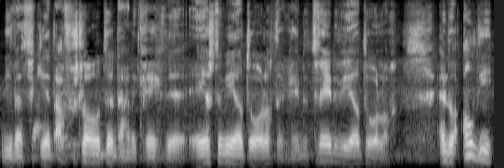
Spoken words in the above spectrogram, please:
Die werd verkeerd afgesloten. Daarna kreeg de Eerste Wereldoorlog, dan kreeg de Tweede Wereldoorlog. En door al die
